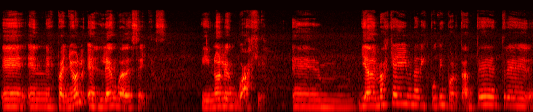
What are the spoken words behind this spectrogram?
Eh, en español es lengua de señas y no lenguaje. Em, y además que hay una disputa importante entre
